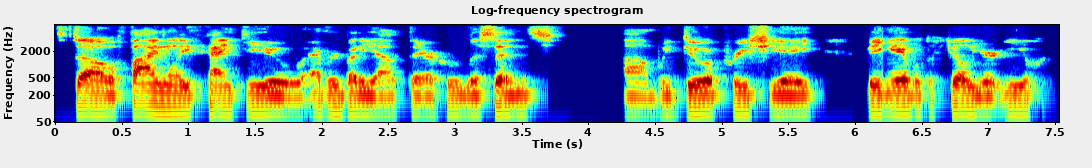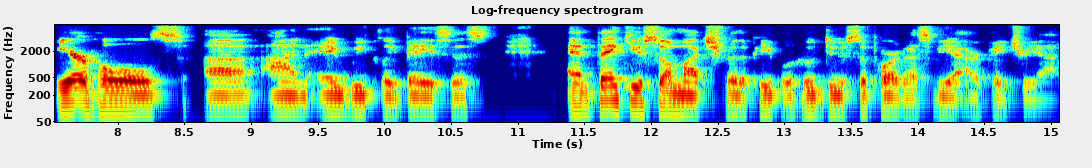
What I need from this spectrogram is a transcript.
So finally, thank you everybody out there who listens. Um, we do appreciate being able to fill your ear holes uh, on a weekly basis. And thank you so much for the people who do support us via our Patreon,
